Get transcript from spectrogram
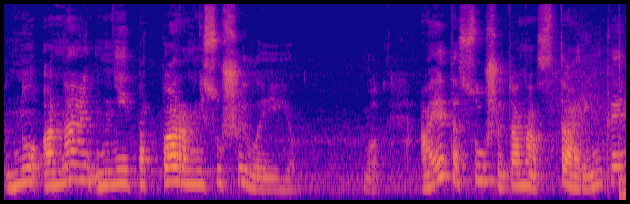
но она не под паром не сушила ее. Вот. А эта сушит, она старенькая,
